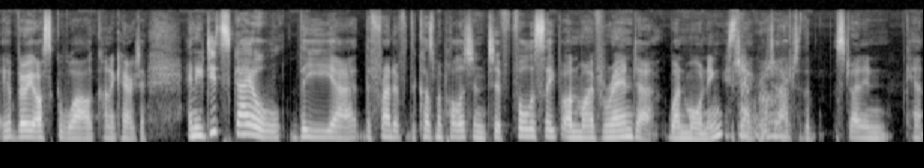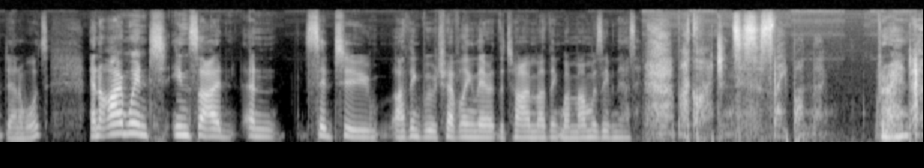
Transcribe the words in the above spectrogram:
a very Oscar Wilde kind of character. And he did scale the uh, the front of the Cosmopolitan to fall asleep on my veranda one morning, which that I- right? after the Australian Countdown Awards. And I went inside and said to I think we were travelling there at the time. I think my mum was even there. I said, Michael Hutchence is asleep on the veranda.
